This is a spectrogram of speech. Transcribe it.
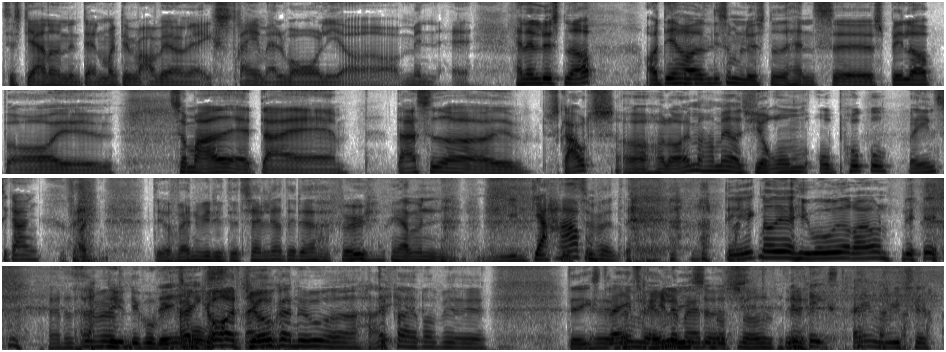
til stjernerne i Danmark, det var ved at være ekstremt alvorlig, og, men øh, han er løsnet op, og det har ligesom løsnet hans øh, spil op, og øh, så meget, at der er, der sidder øh, scouts og holder øje med ham her, Jerome Opoko, hver eneste gang. Og, Det er jo vanvittige detaljer, det der fø. jamen, jeg har Det er dem. Det er ikke noget, jeg hiver ud af røven. Han er simpelthen, Det- det kunne vi han går og joker nu og high fiver med Det er øh, ekstrem materialemanden og research. sådan noget. Det er ekstrem research.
